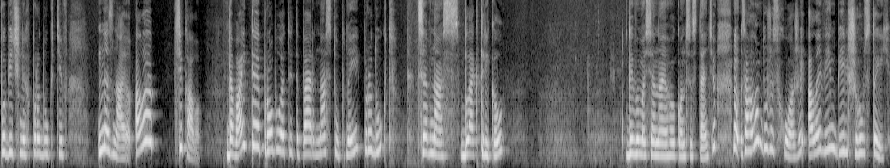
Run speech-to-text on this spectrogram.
побічних продуктів. Не знаю, але цікаво. Давайте пробувати тепер наступний продукт. Це в нас Black Trickle. Дивимося на його консистенцію. Ну, загалом дуже схожий, але він більш густий.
